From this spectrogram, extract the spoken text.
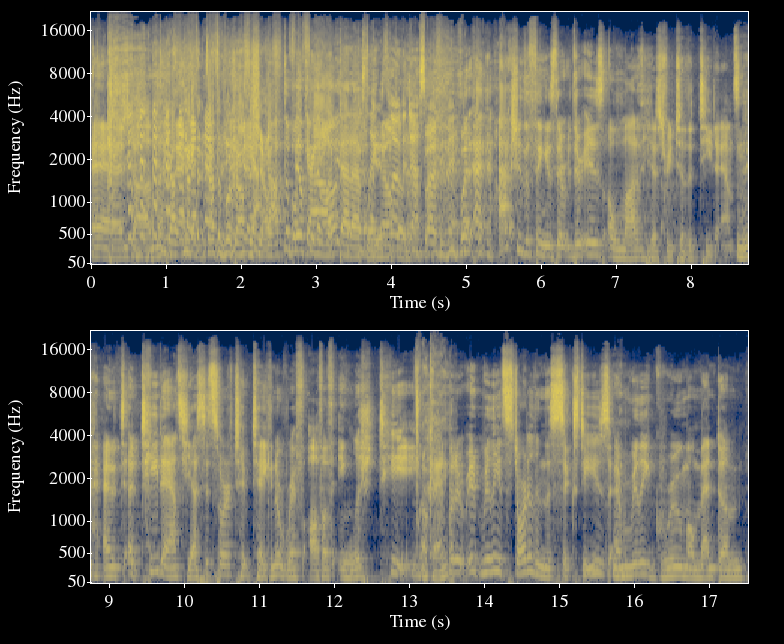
and um, got, the, got the book off the yeah, shelf. got the book Feel free to look that up, ladies and Blow the gentlemen. dust off of it. But a- actually, the thing is, there there is a lot of history to the tea dance, Mm-hmm. and a, a tea dance, yes, it's sort of t- taken a riff off of English tea. Okay. Mm-hmm. but it, it really it started in the '60s and really grew momentum.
